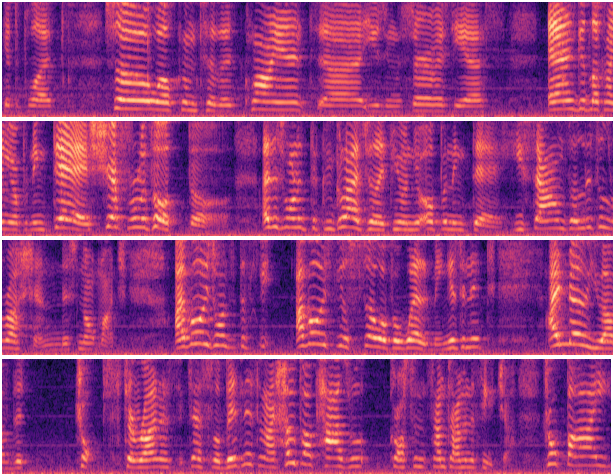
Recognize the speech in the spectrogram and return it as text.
get to play. So, welcome to the client, uh, using the service, yes. And good luck on your opening day, Chef Risotto. I just wanted to congratulate you on your opening day. He sounds a little Russian, there's not much. I've always wanted to feel, I've always feel so overwhelming, isn't it? I know you have the chops to run a successful business, and I hope our paths will cross sometime in the future. Drop by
